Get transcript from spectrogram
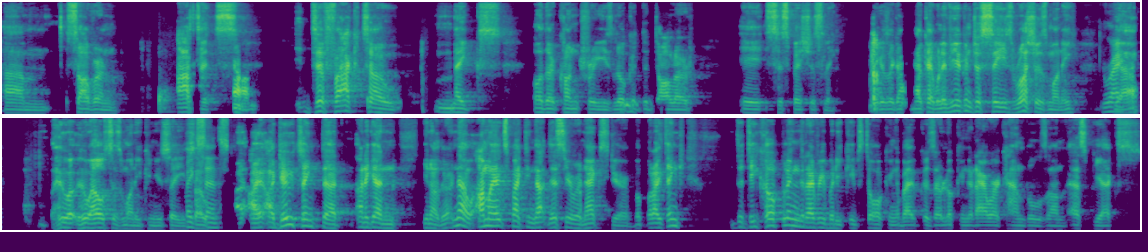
um, sovereign assets Um, de facto makes other countries look at the dollar uh, suspiciously because they go, okay, well, if you can just seize Russia's money, Right. yeah, who who else's money can you seize? Makes so sense. I, I do think that, and again, you know, there, no, am I expecting that this year or next year? But but I think the decoupling that everybody keeps talking about because they're looking at our candles on SPX,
